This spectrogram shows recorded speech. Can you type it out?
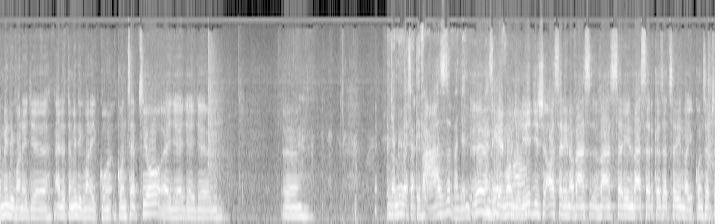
mindig van egy, előtte mindig van egy koncepció, egy, egy, egy uh, ugye művészeti váz, vagy egy Ö, Igen, mondjuk így is, az szerint a váz, váz szerint, váz szerkezet szerint, vagy a koncept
